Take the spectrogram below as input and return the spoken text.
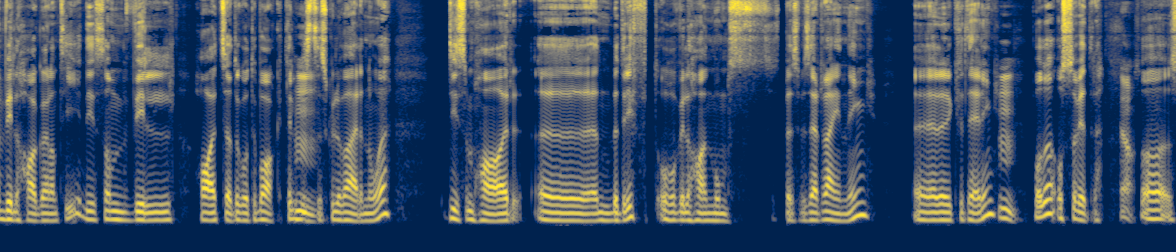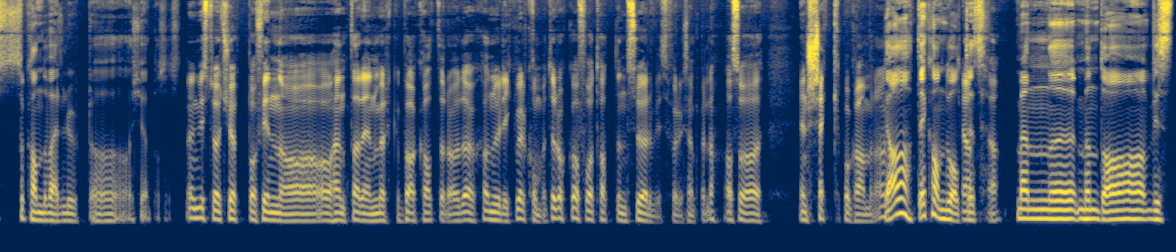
vil ha garanti, de som vil ha et sted å gå tilbake til hvis Mm. det skulle være noe, de som har eh, en bedrift og vil ha en momsspesifisert regning eh, eller kvittering Mm. på det, osv. Så, Ja. så så kan det være lurt å, å kjøpe hos oss. Men hvis du har kjøpt på Finn og, og henta deg en mørke bakgate, da, da kan du likevel komme til dere og få tatt en service, for eksempel? Da. Altså en sjekk på kameraet? Ja da, det kan du alltid. Ja, ja. Men, eh, men da, hvis,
